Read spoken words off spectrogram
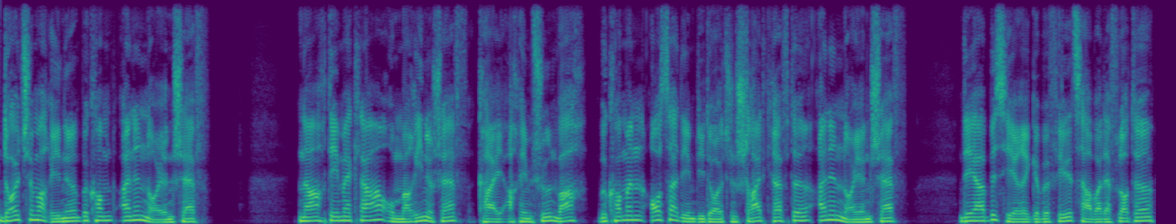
Deutsche Marine bekommt einen neuen Chef. Nach dem Eklat um Marinechef Kai-Achim Schönbach bekommen außerdem die deutschen Streitkräfte einen neuen Chef. Der bisherige Befehlshaber der Flotte,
